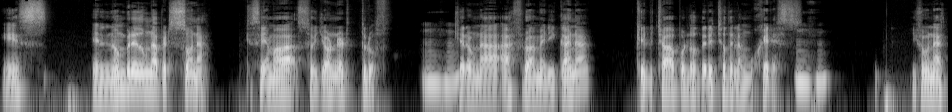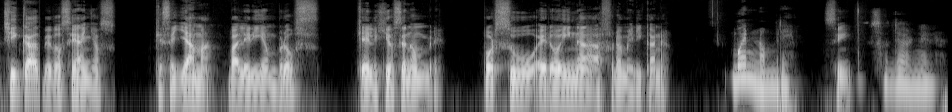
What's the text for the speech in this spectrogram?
es el nombre de una persona que se llamaba Sojourner Truth, que era una afroamericana que luchaba por los derechos de las mujeres. Y fue una chica de 12 años que se llama Valerie Ambrose que eligió ese nombre por su heroína afroamericana. Buen nombre. Sí. Sojourner.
